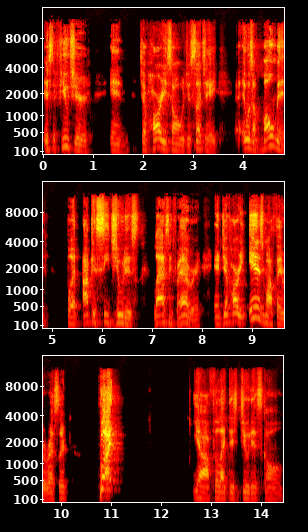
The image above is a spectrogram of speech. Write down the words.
is the future and Jeff Hardy's song was just such a it was a moment, but I could see Judas lasting forever. And Jeff Hardy is my favorite wrestler. But yeah, I feel like this Judas going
